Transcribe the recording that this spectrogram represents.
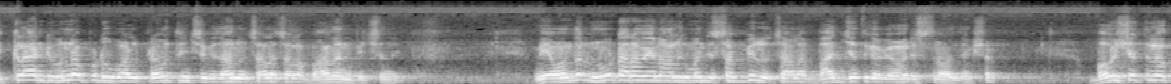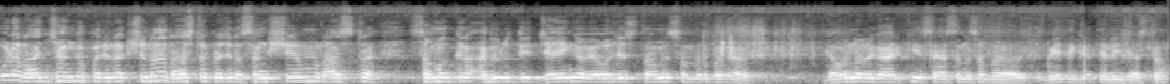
ఇట్లాంటి ఉన్నప్పుడు వాళ్ళు ప్రవర్తించే విధానం చాలా చాలా బాధ అనిపించింది. మేమందరం నూట అరవై నాలుగు మంది సభ్యులు చాలా బాధ్యతగా వ్యవహరిస్తున్నాం అధ్యక్ష. భవిష్యత్తులో కూడా రాజ్యాంగ పరిరక్షణ రాష్ట్ర ప్రజల సంక్షేమం రాష్ట్ర సమగ్ర అభివృద్ధి జయంగా వ్యవహరిస్తామని సందర్భంగా గవర్నర్ గారికి శాసనసభ వేదికగా తెలియజేస్తాం.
